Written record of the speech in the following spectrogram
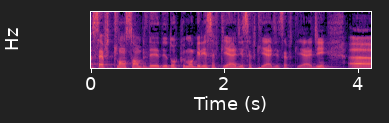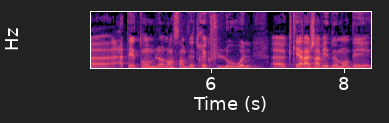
صيفط l'ensemble des, des documents قال لي صيفط لي هادي صيفط لي هادي صيفط لي هادي عطيتهم l'ensemble des trucs في الاول قلت لي راه j'avais demandé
